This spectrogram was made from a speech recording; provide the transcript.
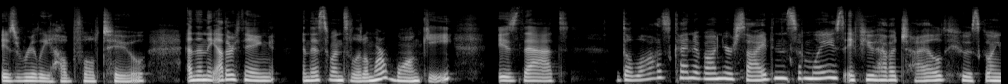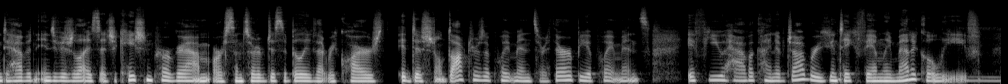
is really helpful too. And then the other thing, and this one's a little more wonky, is that the law is kind of on your side in some ways. If you have a child who is going to have an individualized education program or some sort of disability that requires additional doctor's appointments or therapy appointments, if you have a kind of job where you can take family medical leave, mm.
